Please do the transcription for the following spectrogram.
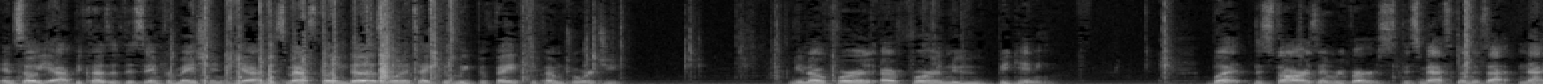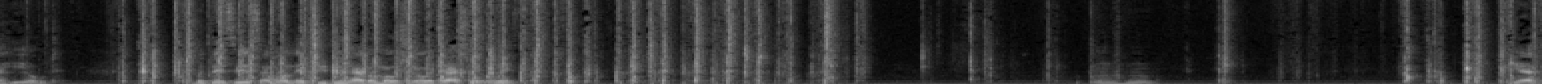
And so, yeah, because of this information, yeah, this masculine does want to take the leap of faith to come towards you. You know, for, uh, for a new beginning. But the stars in reverse. This masculine is not, not healed. But this is someone that you do have emotional attachment with. Mm-hmm. Yeah,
